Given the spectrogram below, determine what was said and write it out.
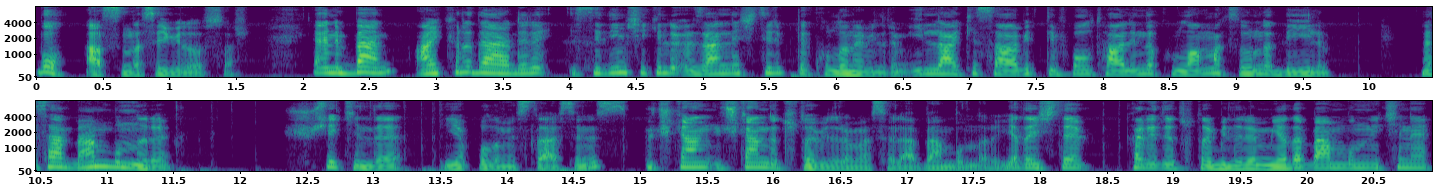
Bu aslında sevgili dostlar. Yani ben aykırı değerleri istediğim şekilde özelleştirip de kullanabilirim. İlla ki sabit default halinde kullanmak zorunda değilim. Mesela ben bunları şu şekilde yapalım isterseniz. Üçgen üçgen de tutabilirim mesela ben bunları. Ya da işte karede tutabilirim ya da ben bunun içine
